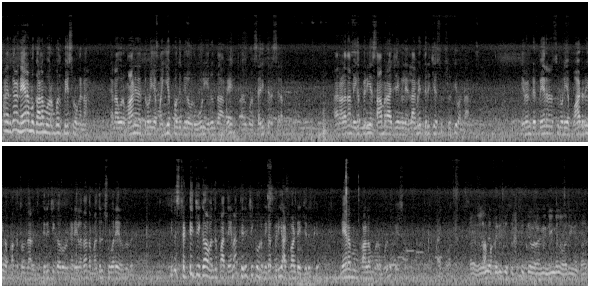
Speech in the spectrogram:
ஆனால் அதுக்காக நேரமும் காலம் வரும்போது பேசுவாங்கண்ணா ஏன்னா ஒரு மாநிலத்தினுடைய மையப்பகுதியில் ஒரு ஊர் இருந்தாவே அதுக்கு ஒரு சரித்திர சிறப்பு. அதனால தான் மிகப்பெரிய சாம்ராஜ்யங்கள் எல்லாமே திருச்சியை சுற்றி சுற்றி வந்தாங்க. இரண்டு பேரரசுடைய பார்டரும் எங்கள் பக்கத்தில் தான் இருந்துச்சு. திருச்சி கரூர் கடையில் தான் அந்த மதில் சுவரே இருந்தது. இது ஸ்ட்ராட்டஜிக்காக வந்து பார்த்தீங்கன்னா திருச்சிக்கு ஒரு மிகப்பெரிய அட்வான்டேஜ் இருக்குது நேரமும் காலம் வரும்பொழுது பேசுவாங்க சார் எல்லாமே திருச்சி சுற்றி சுற்றி வராங்க? நீங்களும் வரீங்க சார்.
